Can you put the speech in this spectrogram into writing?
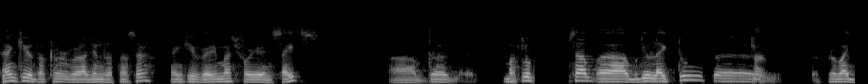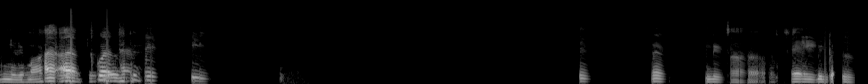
Thank you, Dr. Rajan Ratna, sir. Thank you very much for your insights. Uh, the Matlub Sab, uh, would you like to uh, provide any remarks? I, I'm to quite happy. Uh, say because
